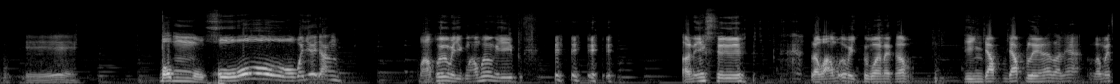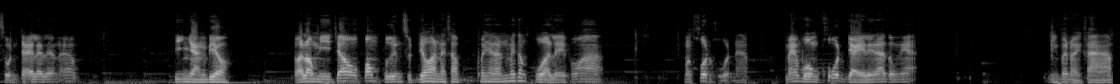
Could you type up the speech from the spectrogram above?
โอเคปมโอ้โหมาเยอะจังมาเพิ่มอีกมาเพิ่มอีกตอนนี้คือระวังเพิ่มอีกตัวนะครับ ยิงยับยับเลยนะตอนเนี้ยเราไม่สนใจอะไรเลยนะครับยิงอย่างเดียวเพราะเรามีเจ้าป้อมปืนสุดยอดนะครับ เพราะฉะนั้นไม่ต้องกลัวเลยเพราะว่ามันโคตรโหดนะครับ แม้วงโคตรใหญ่เลยนะตรงเนี้ยยิงไปหน่อยครับ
